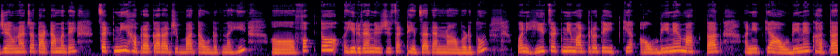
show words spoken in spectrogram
जेवणाच्या ताटामध्ये चटणी हा प्रकार अजिबात आवडत नाही. फक्त हिरव्या मिरचीचा ठेचा त्यांना आवडतो. पण ही चटणी मात्र ते इतके आवडीने मागतात आणि इतके आवडीने खातात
